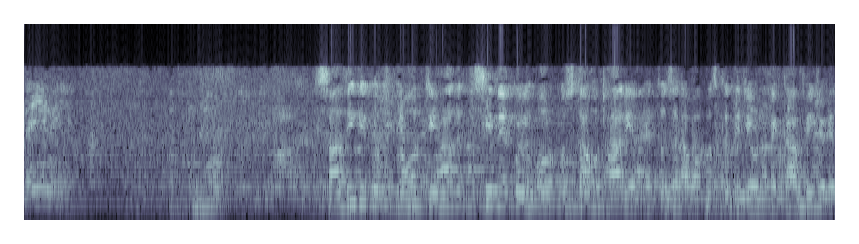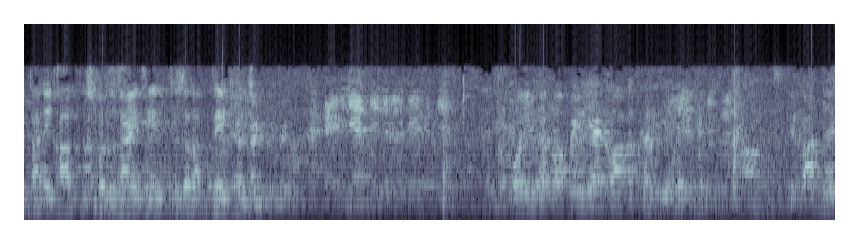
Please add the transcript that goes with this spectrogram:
نہیں نہیں سازی کے کچھ نوٹ یہاں اگر کسی نے کوئی اور نسخہ اٹھا لیا ہے تو ذرا واپس کر دیجیے انہوں نے کافی جو ہے تعلیقات اس پر لگائی تھی، تو ذرا دیکھ لیجیے کوئی ان کا کاپی لیا تو واپس کر دیجیے ہاں۔ بعد میں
